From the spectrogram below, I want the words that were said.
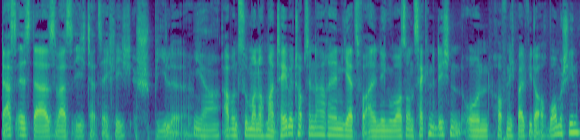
Das ist das, was ich tatsächlich spiele. Ja. Ab und zu mal nochmal Tabletop-Szenarien, jetzt vor allen Dingen Warzone Second Edition und hoffentlich bald wieder auch War Machine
